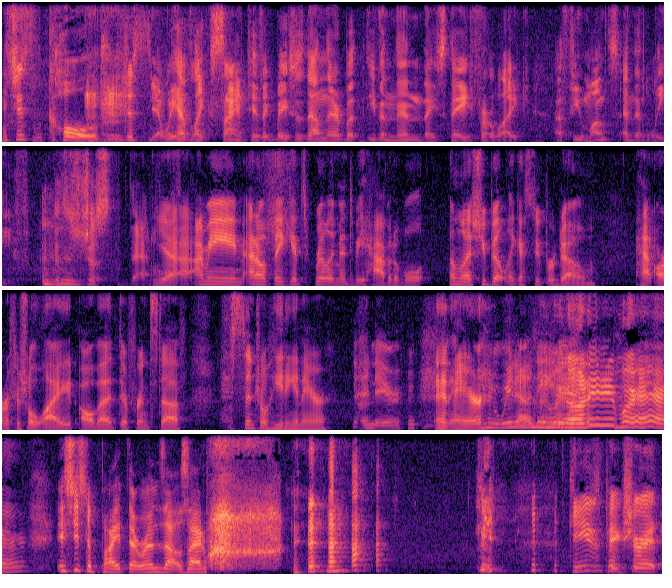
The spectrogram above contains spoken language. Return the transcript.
It's just cold. just Yeah, we have like scientific bases down there, but even then they stay for like a few months and then leave because it's mm-hmm. just that. awful. yeah. I mean, I don't think it's really meant to be habitable unless you built like a super dome, had artificial light, all that different stuff, central heating and air And air. and air. We don't need we it. don't need any more air. It's just a pipe that runs outside. Can you just picture it?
